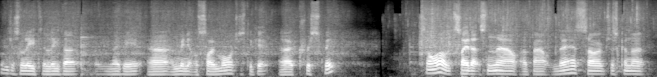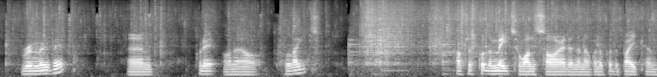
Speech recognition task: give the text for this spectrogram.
You just need to leave that maybe uh, a minute or so more just to get uh, crispy. So I would say that's now about there. So I'm just going to remove it and put it on our plate. I've just put the meat to one side and then I'm going to put the bacon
